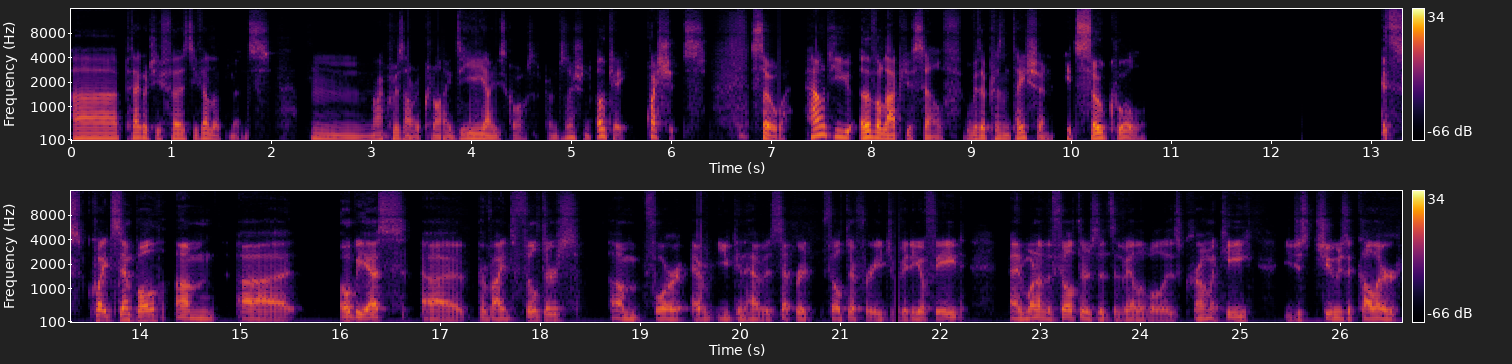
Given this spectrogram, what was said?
Uh, pedagogy first developments. Hmm, macros are a cool idea. I use cross transition. Okay, questions. So, how do you overlap yourself with a presentation? It's so cool. It's quite simple. Um, uh, OBS uh, provides filters um, for every, you can have a separate filter for each video feed. And one of the filters that's available is chroma key. You just choose a color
